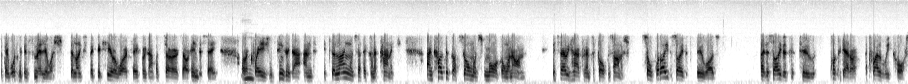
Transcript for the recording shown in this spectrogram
that they wouldn't have been familiar with. The likes they could hear a word, say for example, thirds or indice or mm. equations, things like that, and it's the language that they kind of panic. And because they've got so much more going on, it's very hard for them to focus on it. So what I decided to do was, I decided to put together a 12 week course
